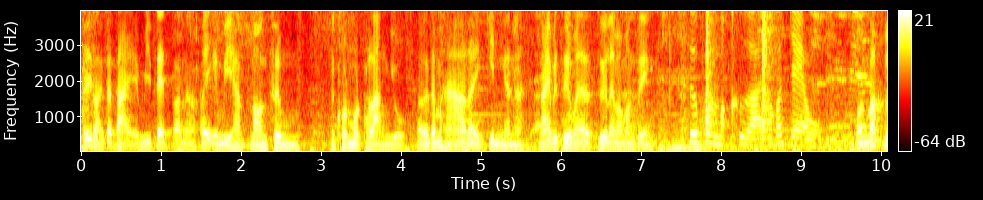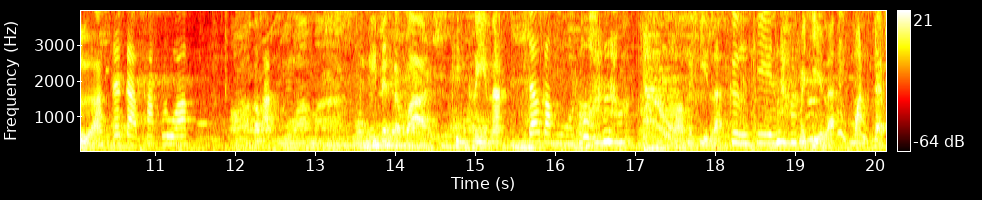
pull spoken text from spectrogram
เฮ้ยหลังจากถ่าย MV เสร็จก็เนี่ยพระเอก MV ครับ นอนซึมเป็นคนหมดพลังอยู่ เราก็จะมาหาอะไรกินกันนะนายไปซื้อมาแล้วซื้ออะไรมาบ้างตัวเอง ซื้อผลมะเขือแล้วก็แจวผลมะเขือแล้วกับผักลวก อ๋อ ก็ผักรวมมาอันนี้เป็นแบบว่าครีมครีมนะเจ้ากับหมูทอดก็ไม่กินละ กึ่งกิน ไม่กินละ มันแบบ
